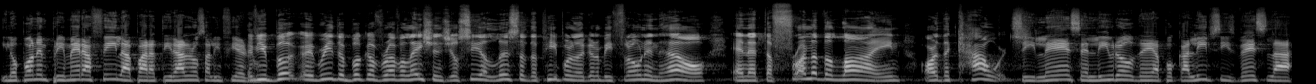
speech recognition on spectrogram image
y lo pone en primera fila para tirarlos al infierno. If you book, uh, read the book of Revelations, you'll see a list of the people that are going to be thrown in hell, and at the front of the line are the cowards. Si lees el libro de Apocalipsis, ves la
